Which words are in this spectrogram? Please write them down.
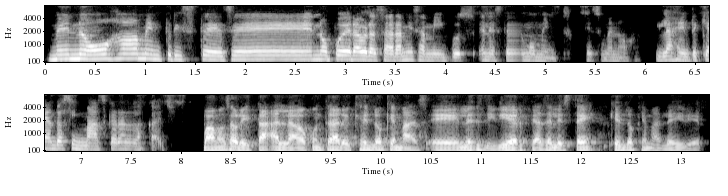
Me enoja, me entristece no poder abrazar a mis amigos en este momento. Eso me enoja. Y la gente que anda sin máscara en la calle. Vamos ahorita al lado contrario. ¿Qué es lo que más eh, les divierte? A Celeste, ¿qué es lo que más le divierte?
